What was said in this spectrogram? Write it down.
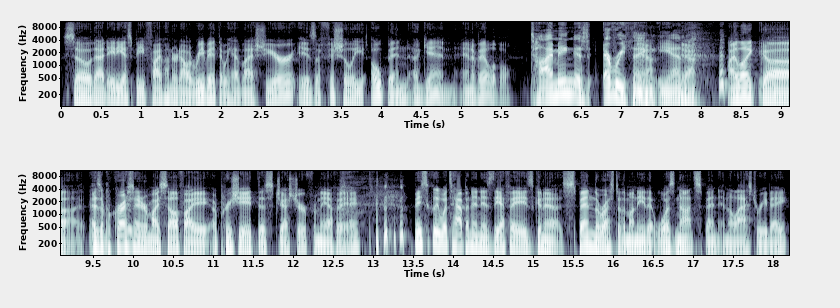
So that ADSB $500 rebate that we had last year is officially open again and available. Timing is everything, Ian. Yeah. I like, uh, as a procrastinator myself, I appreciate this gesture from the FAA. Basically, what's happening is the FAA is going to spend the rest of the money that was not spent in the last rebate.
